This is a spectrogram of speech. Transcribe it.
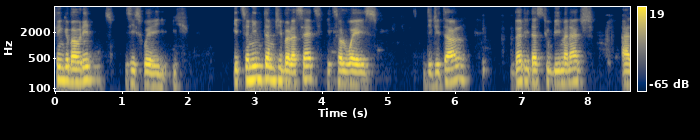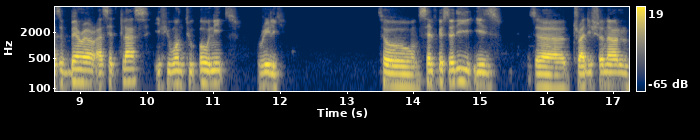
think about it this way. It's an intangible asset. It's always digital, but it has to be managed as a bearer asset class if you want to own it really. So self-custody is the traditional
